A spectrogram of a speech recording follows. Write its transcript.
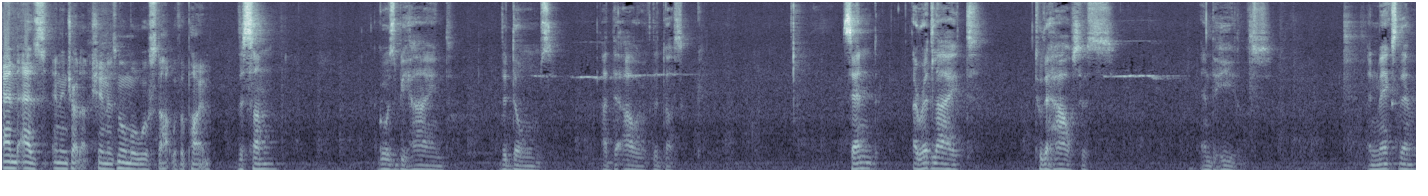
And as an introduction, as normal, we'll start with a poem. The sun goes behind the domes at the hour of the dusk. Send a red light to the houses and the hills and makes them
